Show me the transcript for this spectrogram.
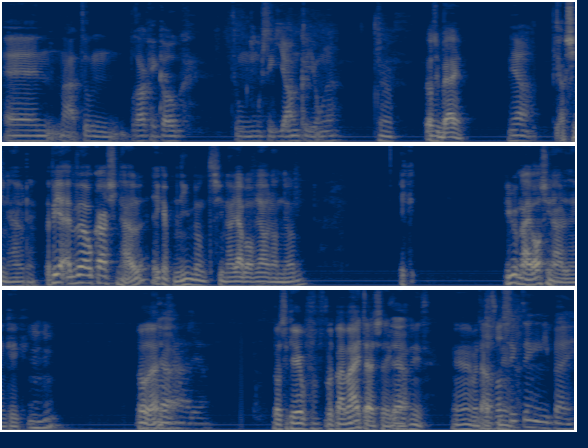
En nou, toen brak ik ook. Toen moest ik janken, jongen. Daar was ik bij. Ja. Heb je jou zien huilen? Heb je, hebben we elkaar zien huilen? Ik heb niemand zien huilen. Ja, behalve jou dan. dan. Jullie hebben mij wel zien huilen, denk ik. Wel hè? Ja. Ja, ja. Dat was een keer op, was bij mij thuis, denk ik, Ja. of niet? Ja, met Daar was ik denk ik niet bij.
